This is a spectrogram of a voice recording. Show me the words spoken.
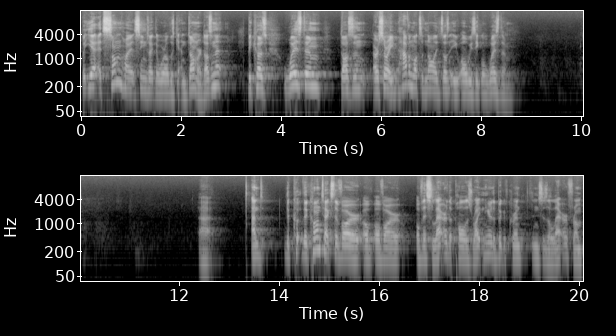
But yet, it somehow it seems like the world is getting dumber, doesn't it? Because wisdom doesn't, or sorry, having lots of knowledge doesn't always equal wisdom. Uh, and the, the context of, our, of, of, our, of this letter that Paul is writing here, the book of Corinthians is a letter from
